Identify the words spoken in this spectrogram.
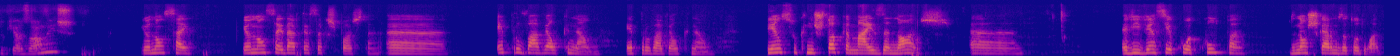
do que aos homens? Eu não sei. Eu não sei dar-te essa resposta. Uh, é provável que não. É provável que não. Penso que nos toca mais a nós uh, a vivência com a culpa de não chegarmos a todo lado.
